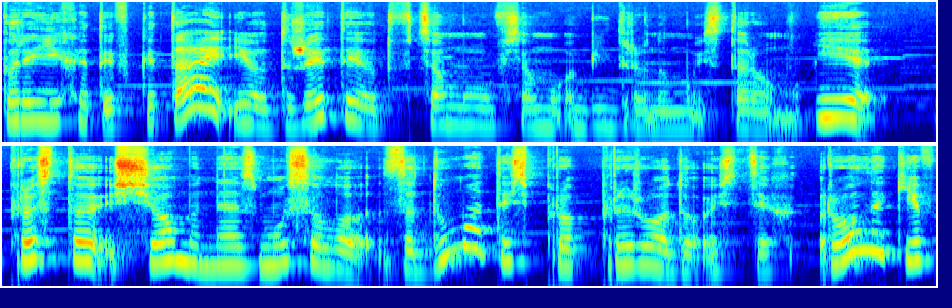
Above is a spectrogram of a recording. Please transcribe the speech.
переїхати в Китай і от жити от в цьому всьому обідраному і старому. І Просто що мене змусило задуматись про природу ось цих роликів,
